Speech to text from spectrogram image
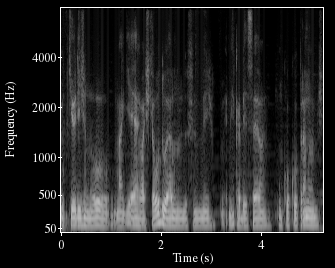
o que originou uma guerra, eu acho que é o duelo o nome do filme mesmo. Minha cabeça é um cocô para nomes.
